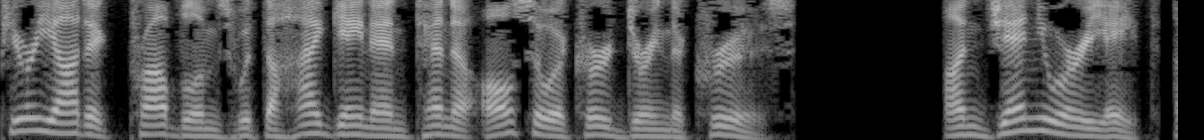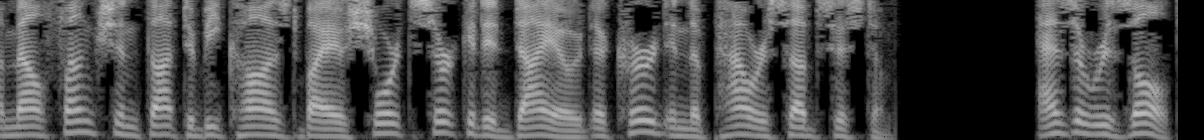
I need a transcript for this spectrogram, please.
Periodic problems with the high-gain antenna also occurred during the cruise. On January 8, a malfunction thought to be caused by a short-circuited diode occurred in the power subsystem. As a result,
